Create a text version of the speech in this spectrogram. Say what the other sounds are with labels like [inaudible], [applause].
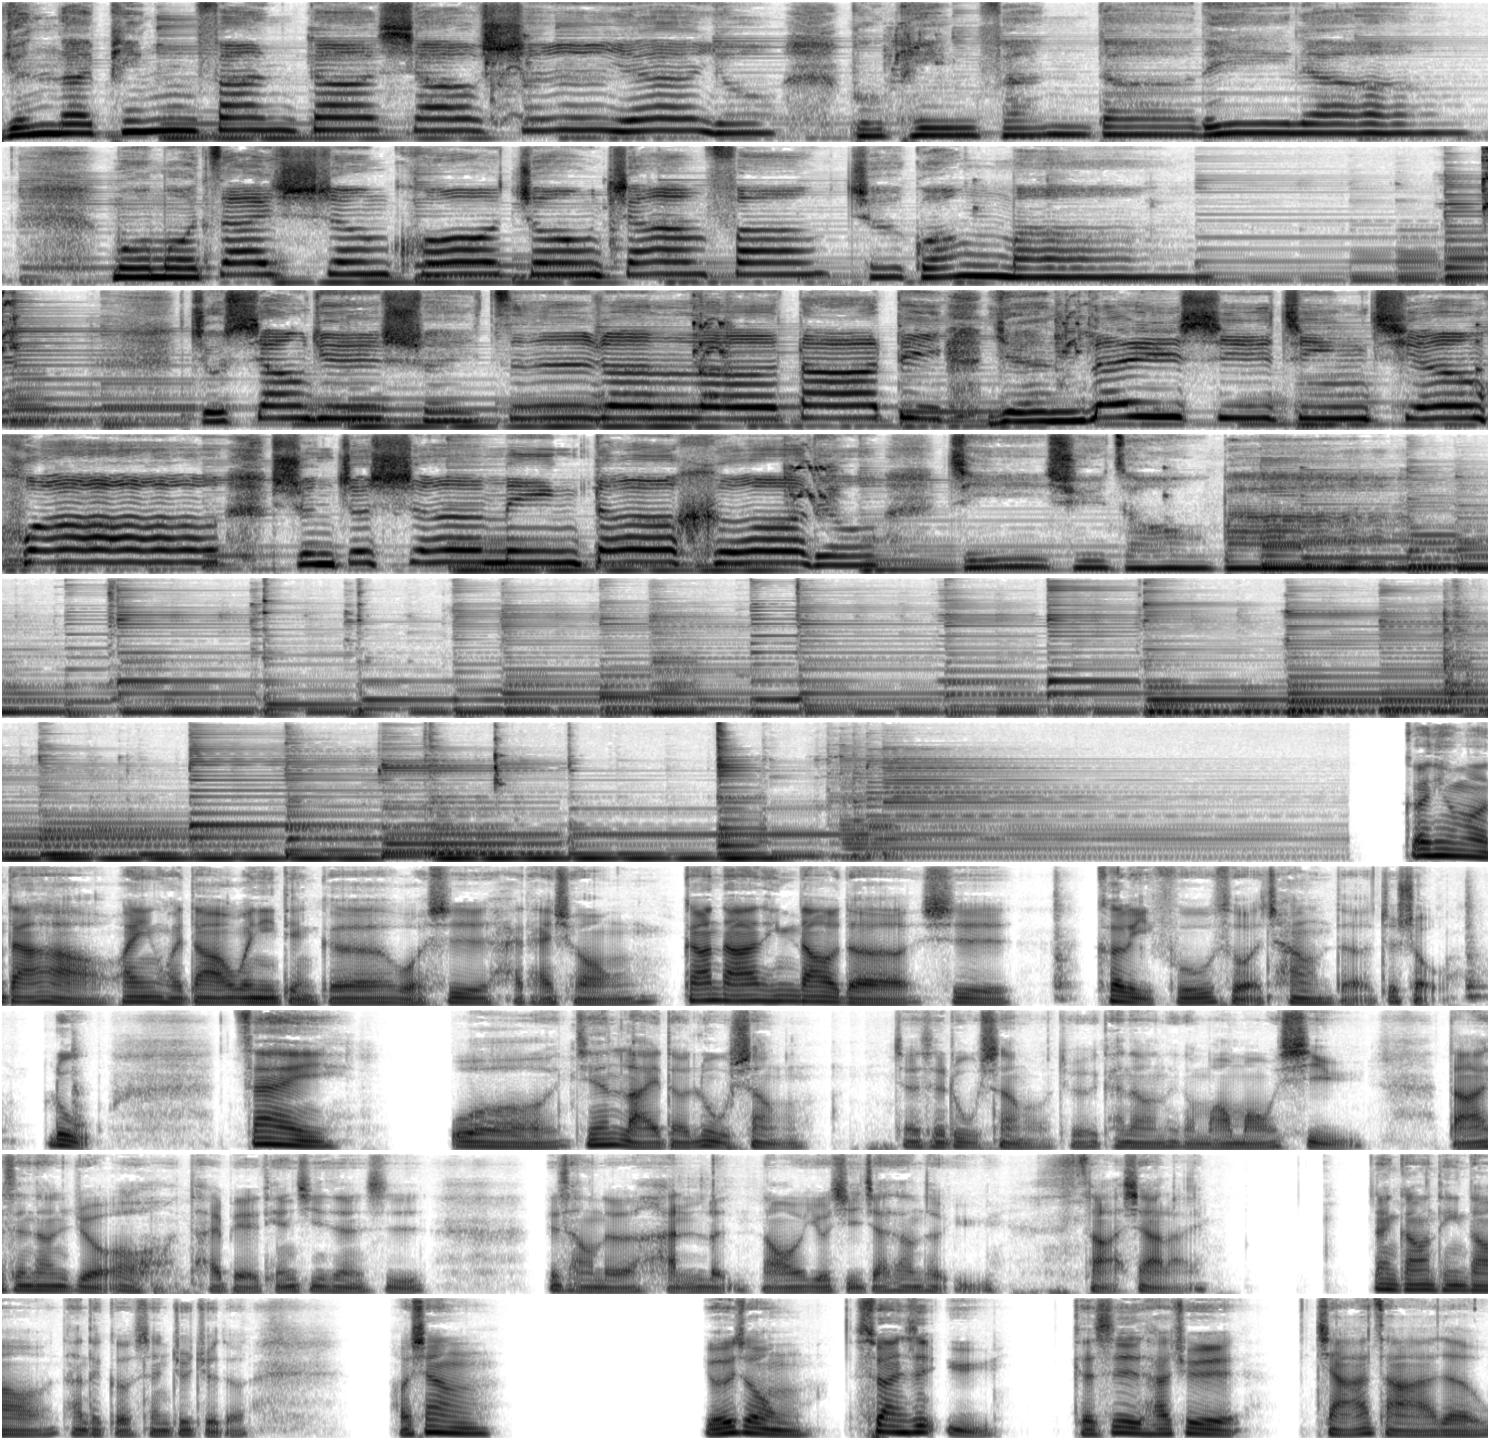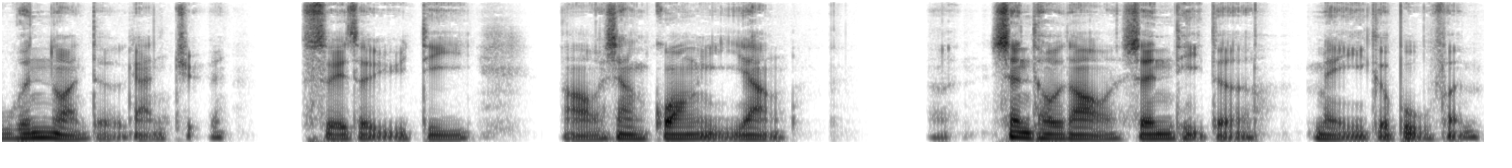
原来平凡的小事也有不平凡的力量，默默在生活中绽放着光芒。就像雨水滋润了大地，眼泪洗尽铅华，顺着生命的河流继续走吧。各位听众朋友，大家好，欢迎回到为你点歌，我是海苔熊。刚刚大家听到的是克里夫所唱的这首《路》。在我今天来的路上，这是路上哦，就会看到那个毛毛细雨打在身上，就觉得哦，台北的天气真的是非常的寒冷，然后尤其加上这雨洒下来。但刚刚听到他的歌声，就觉得好像有一种虽然是雨，可是他却。夹杂着温暖的感觉，随着雨滴，然后像光一样，渗透到身体的每一个部分。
